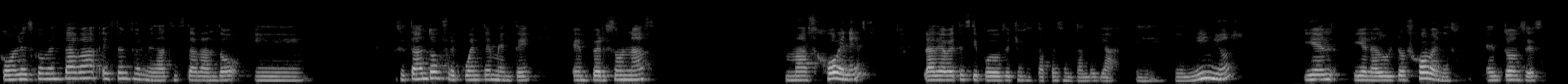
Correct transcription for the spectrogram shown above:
Como les comentaba, esta enfermedad se está dando, eh, se está dando frecuentemente en personas más jóvenes la diabetes tipo 2, de hecho, se está presentando ya eh, en niños y en, en adultos jóvenes. Entonces,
